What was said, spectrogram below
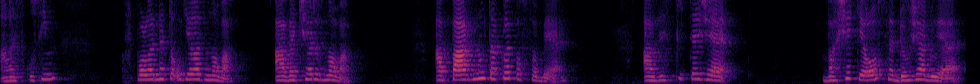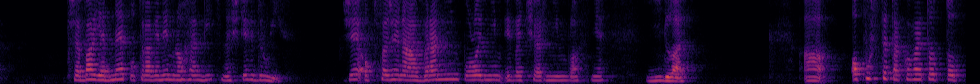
ale zkusím v poledne to udělat znova a večer znova. A pár dnů takhle po sobě a zjistíte, že vaše tělo se dožaduje třeba jedné potraviny mnohem víc než těch druhých. Že je obsažená v raním, poledním i večerním vlastně jídle. A opuste takové to,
